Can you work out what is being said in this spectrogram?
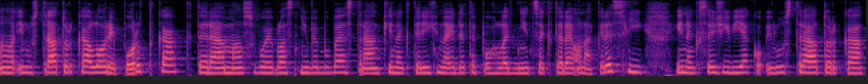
eh, ilustrátorka Lori Portka, která má svoje vlastní webové stránky, na kterých najdete pohlednice, které ona kreslí, jinak se živí jako ilustrátorka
